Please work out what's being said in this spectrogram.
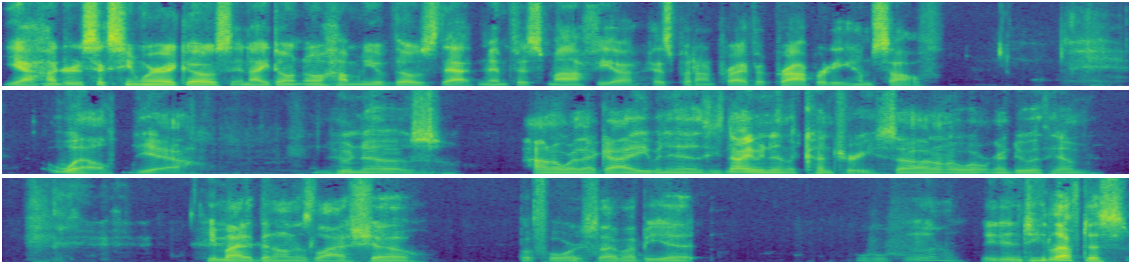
yeah 116 Wherigos and i don't know how many of those that memphis mafia has put on private property himself Well, yeah. Who knows? I don't know where that guy even is. He's not even in the country, so I don't know what we're gonna do with him. He might have been on his last show before, so that might be it. No, he didn't. He left us.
